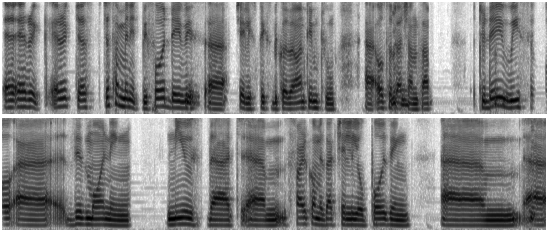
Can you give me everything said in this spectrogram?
Eric, Eric, just just a minute before Davis uh, actually speaks, because I want him to uh, also touch on some. Today we saw uh, this morning news that um, Safaricom is actually opposing um, a,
